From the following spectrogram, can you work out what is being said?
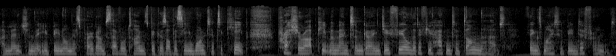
I mentioned that you've been on this programme several times because obviously you wanted to keep pressure up, keep momentum going. Do you feel that if you hadn't have done that, things might have been different?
